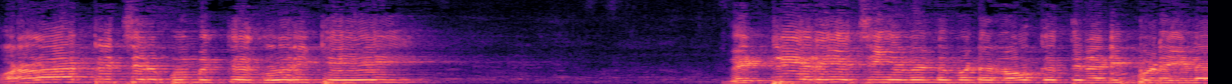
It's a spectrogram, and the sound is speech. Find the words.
வரலாற்று சிறப்புமிக்க கோரிக்கையை வெற்றியடைய செய்ய வேண்டும் என்ற நோக்கத்தின் அடிப்படையில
